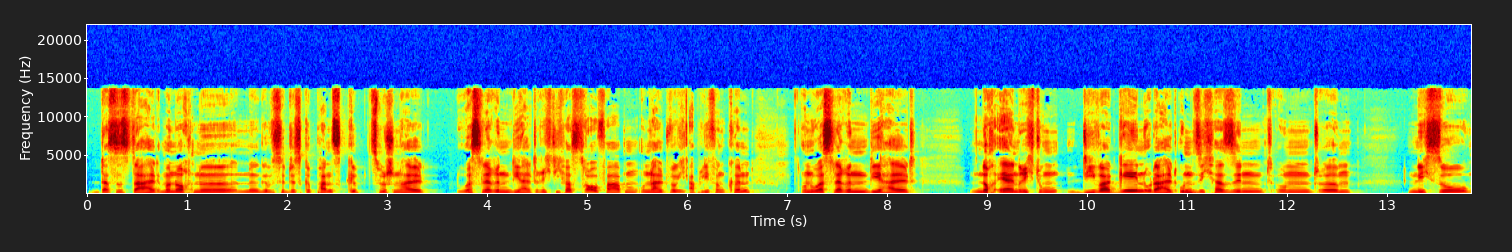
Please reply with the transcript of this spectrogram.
dass es da halt immer noch eine, eine gewisse Diskrepanz gibt zwischen halt Wrestlerinnen, die halt richtig was drauf haben und halt wirklich abliefern können und Wrestlerinnen, die halt noch eher in Richtung Diva gehen oder halt unsicher sind und ähm, nicht so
